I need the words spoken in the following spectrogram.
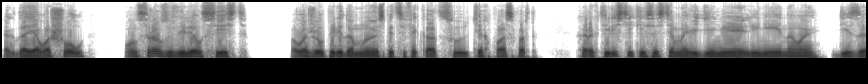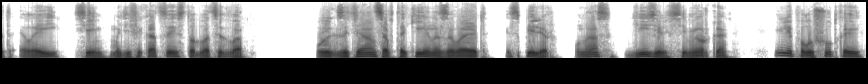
Когда я вошел, он сразу велел сесть, положил передо мной спецификацию, техпаспорт, характеристики систем наведения линейного DZLA-7 модификации 122. У экзотианцев такие называют эспеллер, у нас дизель, семерка или полушуткой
